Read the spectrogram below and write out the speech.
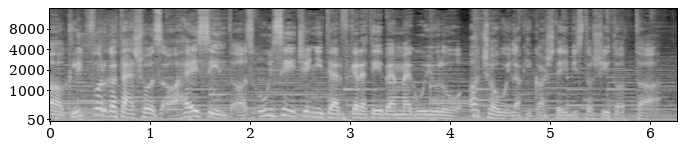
A klipforgatáshoz a helyszínt az új Széchenyi terv keretében megújuló Acsaúj lakikastély biztosította.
